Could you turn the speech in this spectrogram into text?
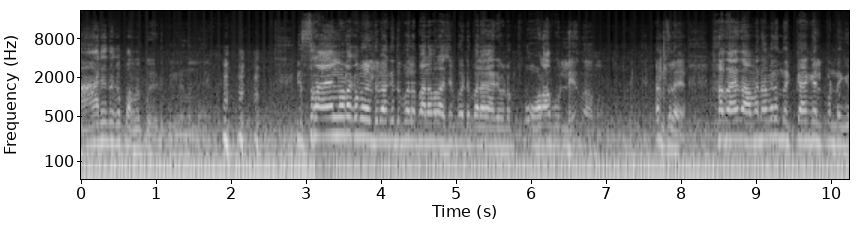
ആരതൊക്കെ പറഞ്ഞ് പേടിപ്പിക്കണമെന്നുള്ളത് ഇസ്രായേലിനോടൊക്കെ വേൾഡ് ബാങ്ക് ഇതുപോലെ പല പ്രാവശ്യം പോയിട്ട് പല കാര്യങ്ങളും പോടാ പുല്ലേ എന്ന് പറഞ്ഞു മനസ്സിലായോ? അതായത് അവനവനെ നിൽക്കാൻ കെൽപ്പുണ്ടെങ്കിൽ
